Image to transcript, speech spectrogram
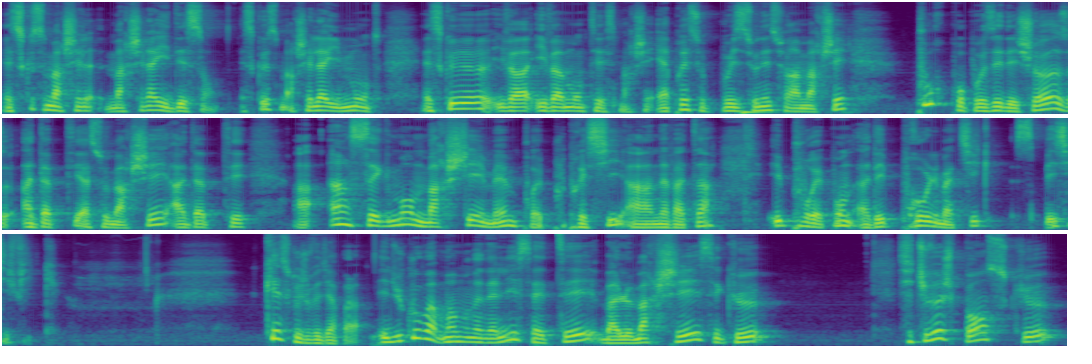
Est-ce que ce marché-là, il descend? Est-ce que ce marché-là, il monte? Est-ce que il va, il va monter ce marché? Et après, se positionner sur un marché pour proposer des choses adaptées à ce marché, adaptées à un segment de marché, même pour être plus précis, à un avatar, et pour répondre à des problématiques spécifiques. Qu'est-ce que je veux dire par là? Et du coup, moi, mon analyse, a été, bah, le marché, c'est que, si tu veux, je pense que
